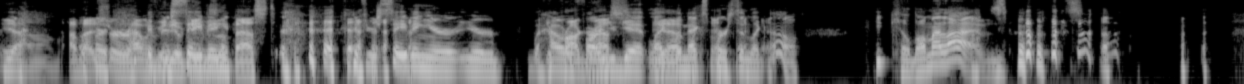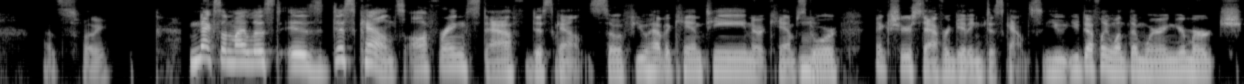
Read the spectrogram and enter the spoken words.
yeah. um i'm not Or sure how video games is the best if you're saving your your however far you get, like yeah. the next person, like, oh, he killed all my lives. So- That's funny. Next on my list is discounts, offering staff discounts. So if you have a canteen or a camp Mm. store, make sure your staff are getting discounts. You you definitely want them wearing your merch.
